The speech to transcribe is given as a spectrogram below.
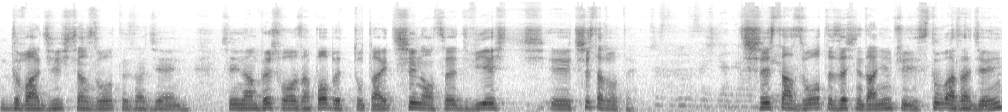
20 zł za dzień. Czyli nam wyszło za pobyt tutaj 3 noce 200, y, 300 zł. 300 zł ze śniadaniem, czyli 100 za dzień.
